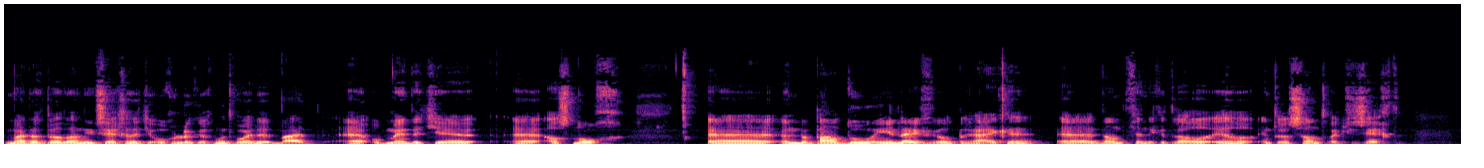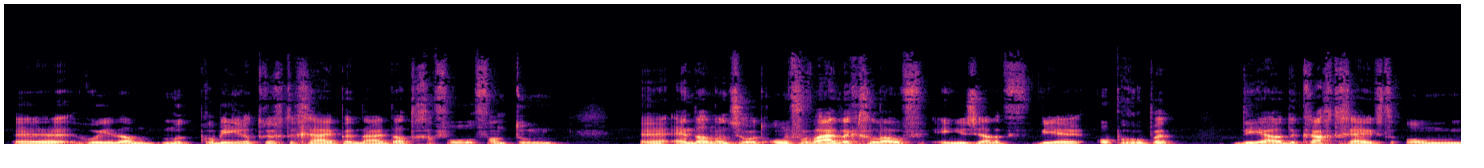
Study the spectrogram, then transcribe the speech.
maar dat wil dan niet zeggen dat je ongelukkig moet worden. Maar op het moment dat je alsnog uh, een bepaald doel in je leven wilt bereiken, uh, dan vind ik het wel heel interessant wat je zegt. Uh, hoe je dan moet proberen terug te grijpen naar dat gevoel van toen. en dan een soort onvoorwaardelijk geloof in jezelf weer oproepen. Die jou de kracht geeft om,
